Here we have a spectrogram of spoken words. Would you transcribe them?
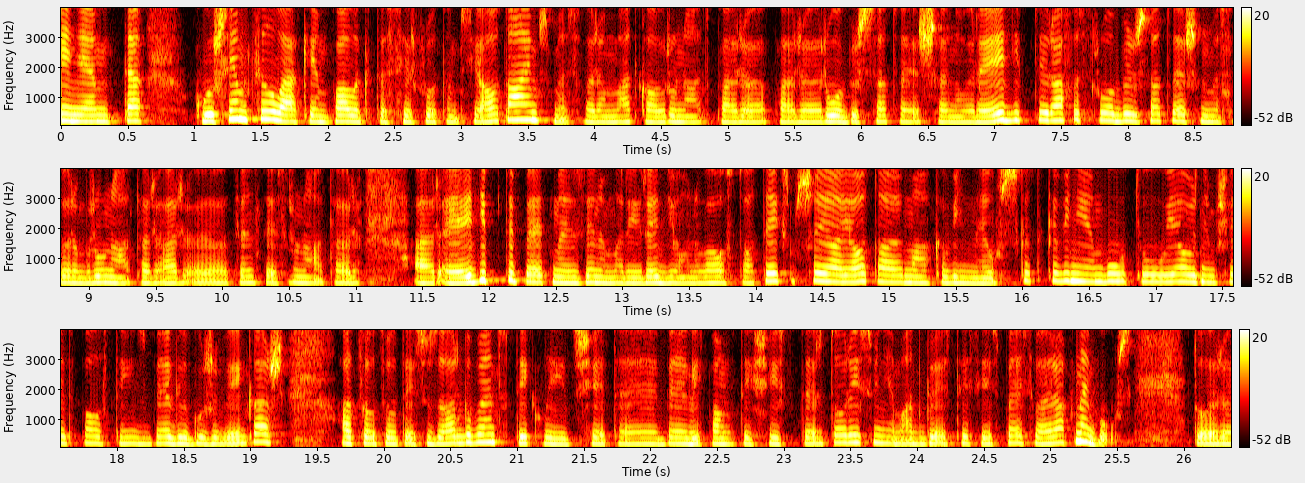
ieņemta. Kur šiem cilvēkiem palikt, tas ir, protams, jautājums. Mēs varam atkal runāt par, par robežu atvēršanu ar Eģipti, Rafas robežas atvēršanu. Mēs varam runāt ar, ar, censties runāt ar, ar Eģipti, bet mēs zinām arī reģiona valstu attieksmi šajā jautājumā, ka viņi neuzskata, ka viņiem būtu jāuzņem šie palestīnas bēgļi. Gluži vienkārši atsaucoties uz argumentu, tik līdz šie bēgļi pamatīs šīs teritorijas, viņiem atgriezties iespējas vairāk nebūs. To ir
